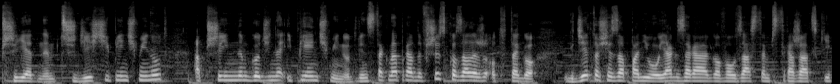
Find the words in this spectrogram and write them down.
przy jednym 35 minut, a przy innym godzinę i 5 minut, więc tak naprawdę wszystko zależy od tego, gdzie to się zapaliło, jak zareagował zastęp strażacki.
